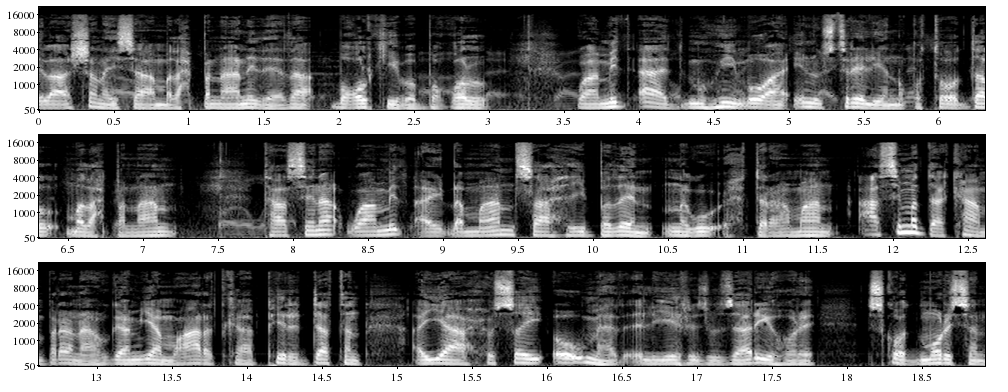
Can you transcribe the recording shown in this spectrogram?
ilaashanaysaa madax bannaanideeda boqolkiiba boqol. Waa mid aad muhiim u ah in australia noqoto dal madax bannaan. Taasina waa mid ay dhammaan saaxiibadeen nagu ixtiraamaan. Caasimadda cambarana hogaamiyaha mucaaradka peter dutton ayaa xusay oo u mahad celiyey ra'iisul wasaarihii hore scott morrison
